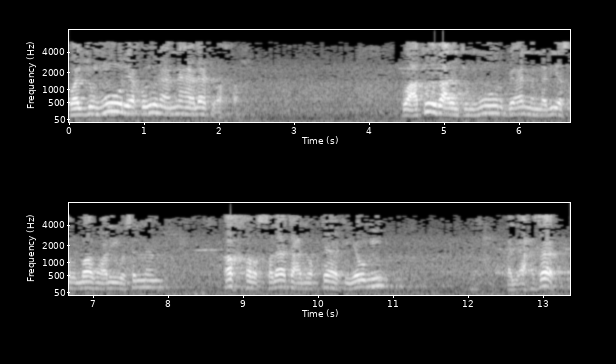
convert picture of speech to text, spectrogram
والجمهور يقولون أنها لا تؤخر. واعترض على الجمهور بأن النبي صلى الله عليه وسلم أخر الصلاة عن وقتها في يوم الأحزاب.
